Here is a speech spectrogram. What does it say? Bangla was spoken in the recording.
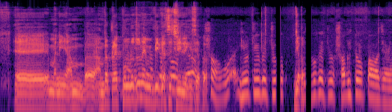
মানে আমরা প্রায় পনেরো জন এমপির কাছে চিঠি লিখেছি আপা। শোনো, ইউটিউবের যুগ জি ফেসবুকের যুগ সবই তো পাওয়া যায়।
